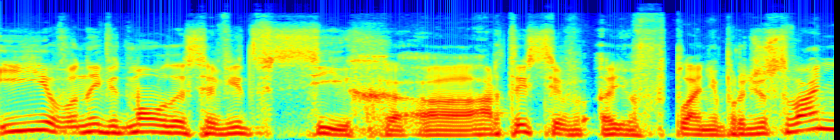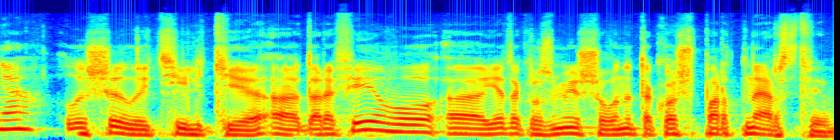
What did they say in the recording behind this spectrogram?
І вони відмовилися від всіх е, артистів е, в плані продюсування, лишили тільки е, Дорофєєву. Е, Я так розумію, що вони також в партнерстві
